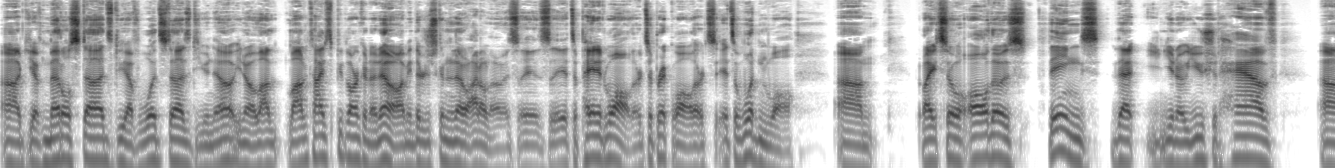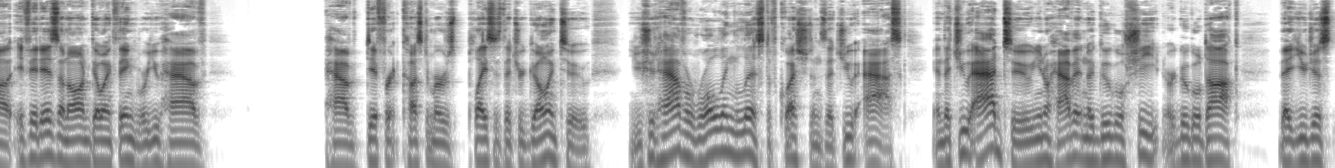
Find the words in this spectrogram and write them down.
Uh, do you have metal studs? Do you have wood studs? Do you know? You know, a lot, a lot of times people aren't going to know. I mean, they're just going to know. I don't know. It's, it's it's a painted wall, or it's a brick wall, or it's it's a wooden wall. Um, right. So all those things that you know you should have, uh, if it is an ongoing thing where you have have different customers, places that you're going to, you should have a rolling list of questions that you ask and that you add to. You know, have it in a Google Sheet or Google Doc that you just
